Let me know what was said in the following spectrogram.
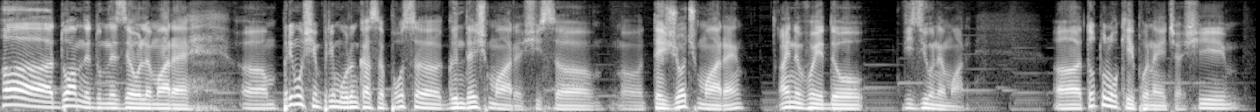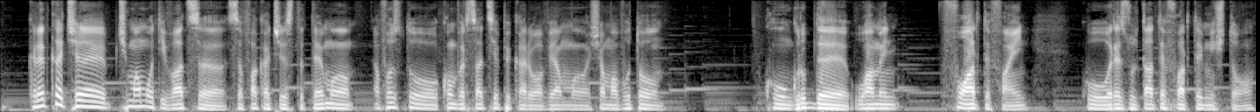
Ha, Doamne Dumnezeule mare, în primul și în primul rând, ca să poți să gândești mare și să uh, te joci mare, ai nevoie de o viziune mare. Uh, totul ok până aici și cred că ce, ce m-a motivat să, să fac această temă a fost o conversație pe care o aveam uh, și am avut-o cu un grup de oameni foarte faini, cu rezultate foarte mișto,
